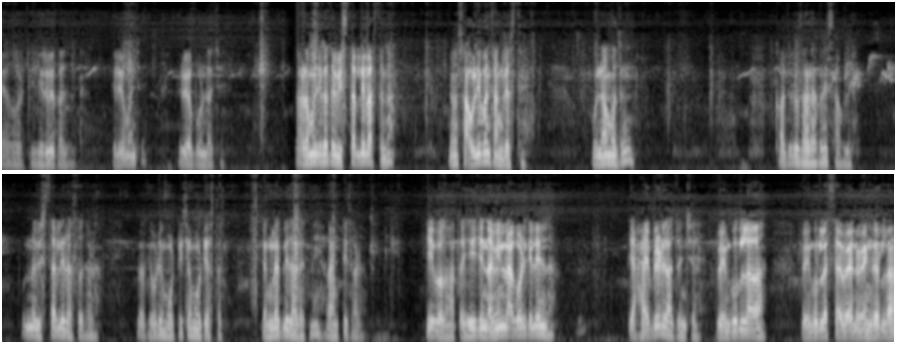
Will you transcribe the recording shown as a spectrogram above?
यावरती हिरवे काजू हिरवे म्हणजे? हिरव्या बोंडाचे. झाडामध्ये कसं विस्तारलेलं असतं ना? सावली पण चांगली असते. उन्हामधून काजूच्या झाडाखाली सावली. पूर्ण विस्तारलेलं असतं झाडं. बघ एवढी मोठीच्या मोठी असतात. जंगलातली झाडं आहेत नाही रानटी झाडं. हे बघा आता ही जी नवीन लागवड केलेली ना ते हायब्रिड काजूंचे आहे. वेंगुर्ला वेंगुर्ला सेवन वेंगुर्ला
